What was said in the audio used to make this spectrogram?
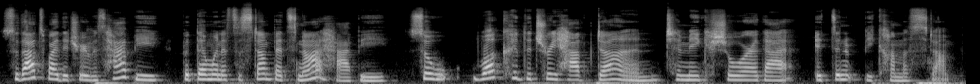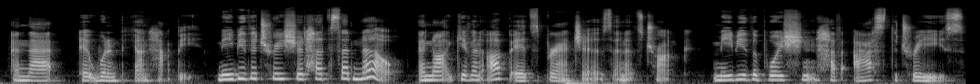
So that's why the tree was happy. But then when it's a stump, it's not happy. So what could the tree have done to make sure that it didn't become a stump and that it wouldn't be unhappy? Maybe the tree should have said no and not given up its branches and its trunk. Maybe the boy shouldn't have asked the trees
